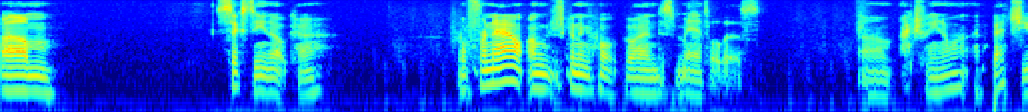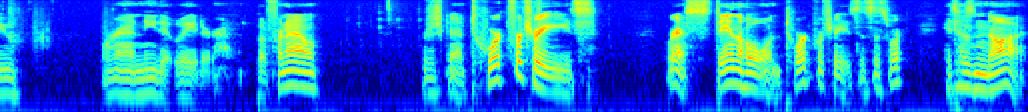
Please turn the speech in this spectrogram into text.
Um, 16 oak, huh? Well, for now, I'm just going to go, go ahead and dismantle this. Um, actually, you know what? I bet you we're going to need it later. But for now, we're just going to twerk for trees. We're going to stay in the hole and twerk for trees. Does this work? It does not.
